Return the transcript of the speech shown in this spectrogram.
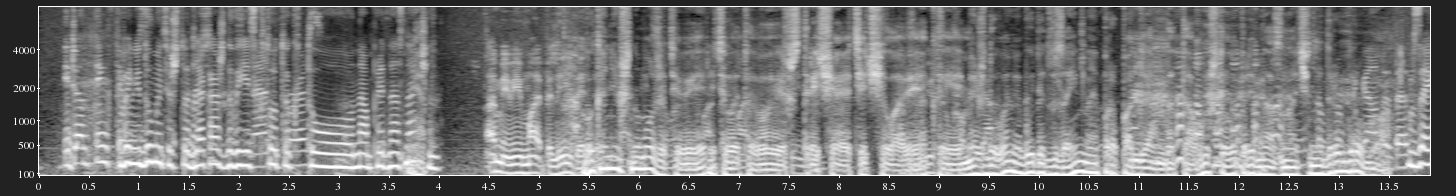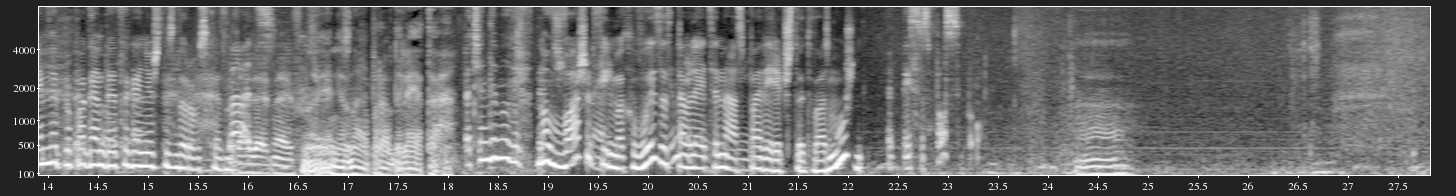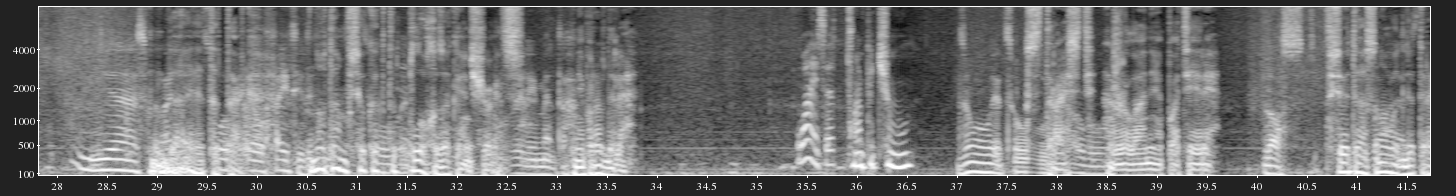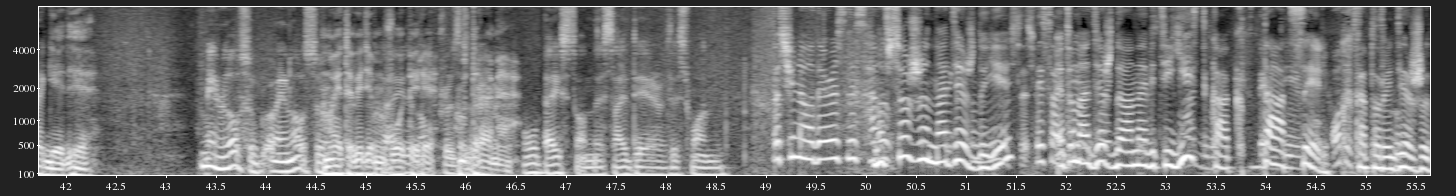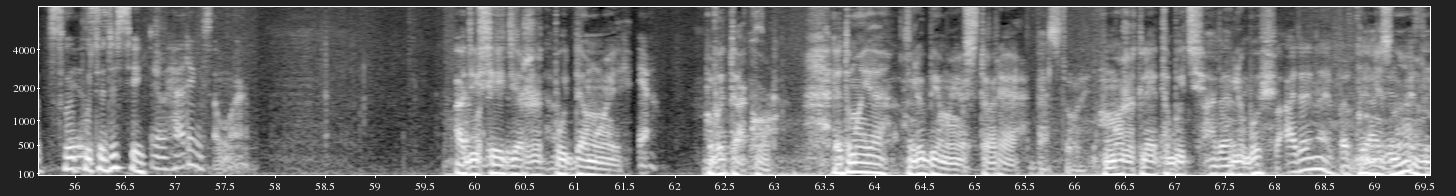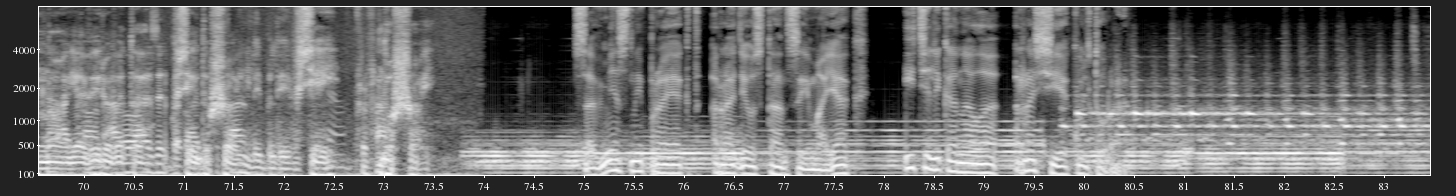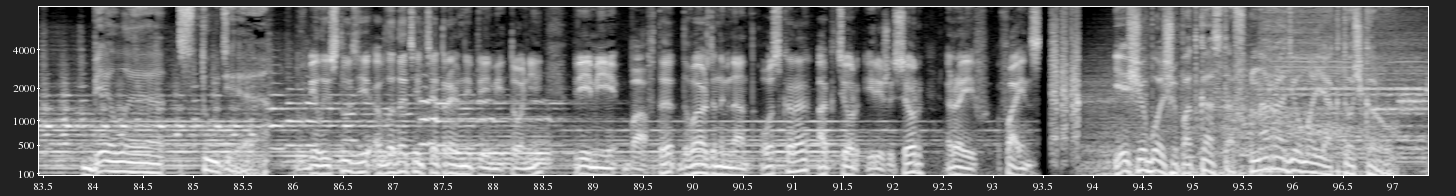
Вы не думаете, что для каждого есть кто-то, кто нам предназначен? Нет. Вы, конечно, можете верить в это. Вы встречаете человека, и между вами будет взаимная пропаганда того, что вы предназначены друг другу. Взаимная пропаганда — это, конечно, здорово сказано. Но я не знаю, правда ли это. Но в ваших фильмах вы заставляете нас поверить, что это возможно. Да, это так. Но там все как-то плохо заканчивается. Не правда ли? А почему? Страсть, желание, потери. Все это основа для трагедии. Мы это видим в опере, в драме. Но все же надежда есть. Эта надежда, она ведь и есть как та цель, к которой держит свой путь Одиссей. Одиссей держит путь домой, в Итаку. Это моя любимая история. Может ли это быть любовь? Не знаю, но я верю в это всей душой. Всей душой. Совместный проект радиостанции «Маяк» и телеканала «Россия. Культура». Студия. В «Белой студии» обладатель театральной премии «Тони», премии «Бафта», дважды номинант «Оскара», актер и режиссер Рейф Файнс. Еще больше подкастов на радиомаяк.ру.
